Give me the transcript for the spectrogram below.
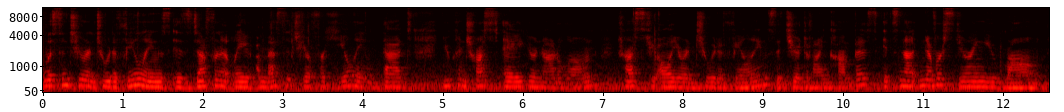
listen to your intuitive feelings is definitely a message here for healing that you can trust A, you're not alone. Trust all your intuitive feelings. It's your divine compass. It's not never steering you wrong.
